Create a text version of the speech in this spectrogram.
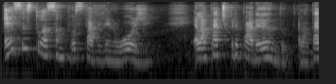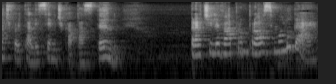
essa situação que você está vivendo hoje, ela tá te preparando, ela tá te fortalecendo, te capacitando para te levar para um próximo lugar.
